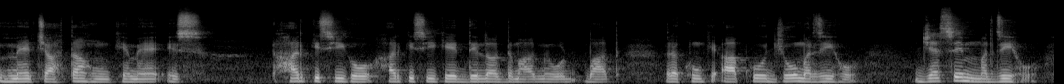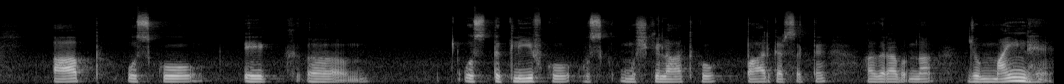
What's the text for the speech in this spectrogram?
मैं चाहता हूँ कि मैं इस हर किसी को हर किसी के दिल और दिमाग में वो बात रखूँ कि आपको जो मर्ज़ी हो जैसे मर्ज़ी हो आप उसको एक आ, उस तकलीफ़ को उस मुश्किलात को पार कर सकते हैं। अगर आप अपना जो माइंड है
